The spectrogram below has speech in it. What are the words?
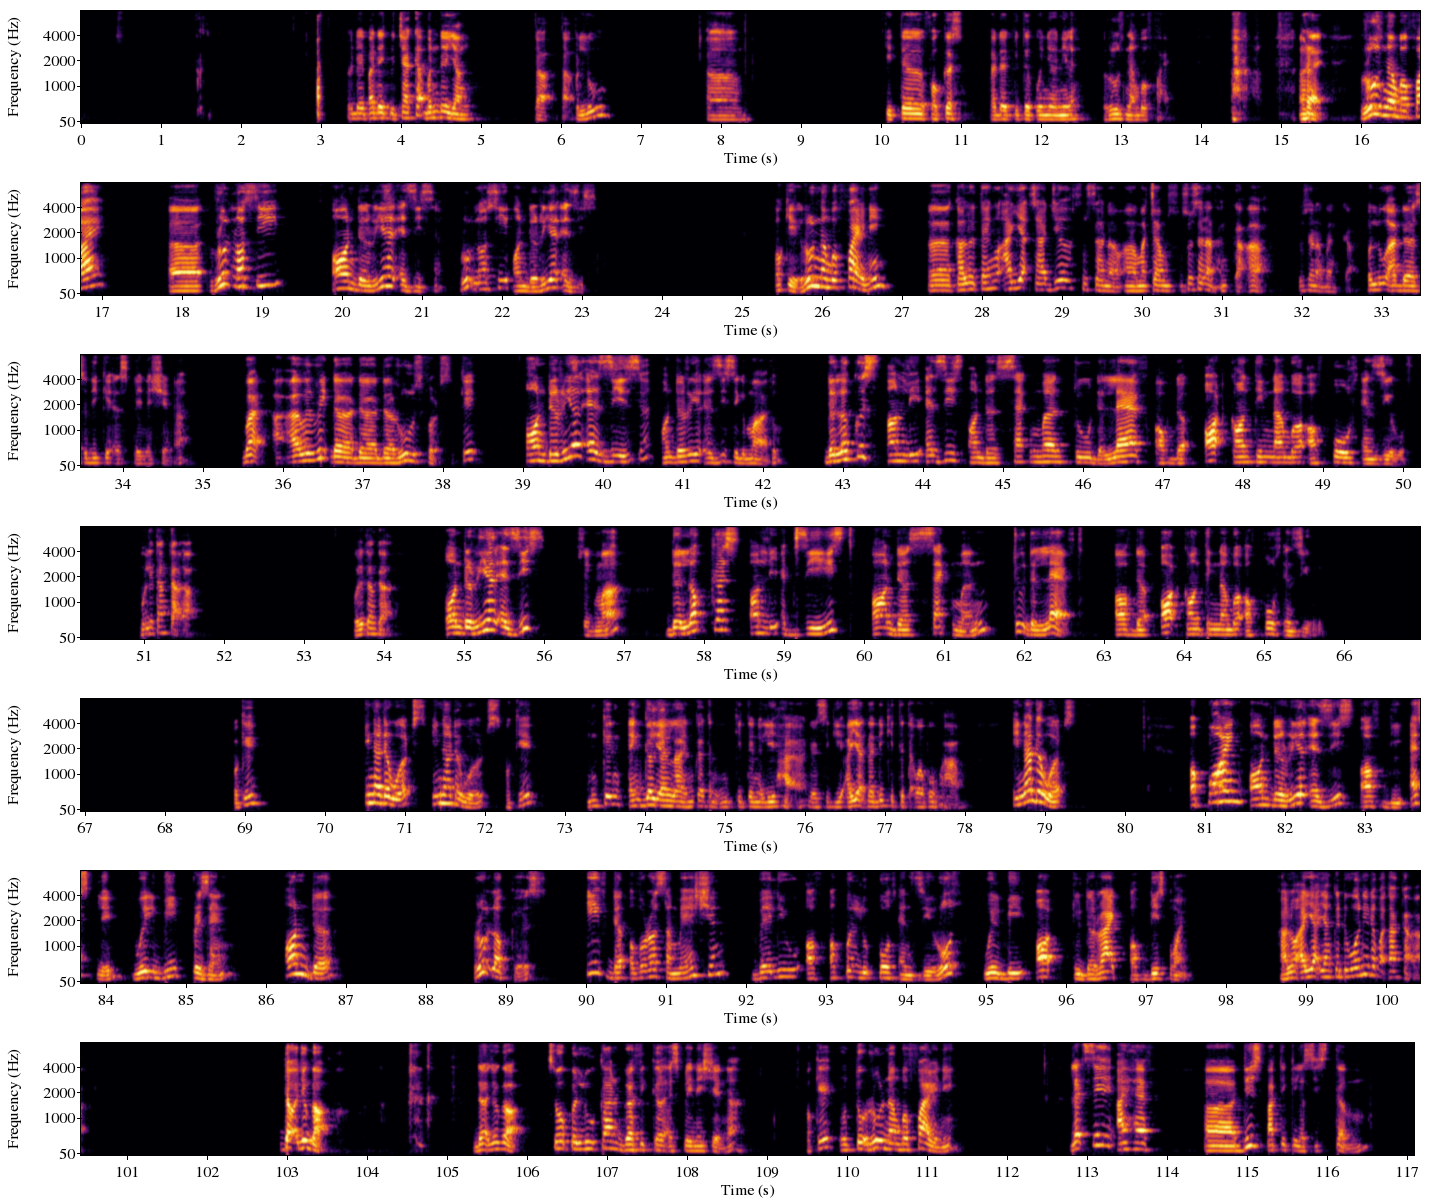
So daripada bercakap benda yang tak tak perlu. Uh, kita fokus pada kita punya ni lah. Rules number five. Alright. Rule number five, uh, root lossy on the real axis. Root lossy on the real axis. Okay, rule number five ni, uh, kalau tengok ayat saja susah nak, uh, macam susah nak tangkap ah, susah nak tangkap. Perlu ada sedikit explanation ah. But I will read the the the rules first. Okay, on the real axis, on the real axis sigma tu, The locus only exists on the segment to the left of the odd counting number of poles and zeros. Boleh tangkap tak? Boleh tangkap? On the real axis, sigma, the locus only exists on the segment to the left of the odd counting number of poles and zeros. Okay? In other words, in other words, okay, mungkin angle yang lain kan kita nak lihat ah, dari segi ayat tadi kita tak berapa faham. In other words, a point on the real axis of the S-plane will be present on the root locus if the overall summation value of open loop poles and zeros will be odd to the right of this point. Kalau ayat yang kedua ni dapat tangkap tak? Tak juga. Tak juga. So perlukan graphical explanation. Ha? Okay, untuk rule number 5 ni, let's say I have uh, this particular system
